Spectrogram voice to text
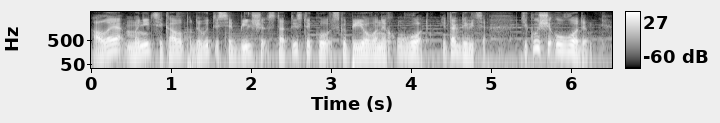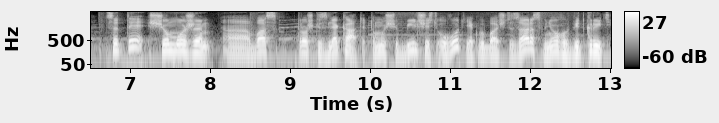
але мені цікаво подивитися більше статистику скопійованих угод. І так дивіться, текущі угоди це те, що може вас трошки злякати, тому що більшість угод, як ви бачите, зараз в нього відкриті.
